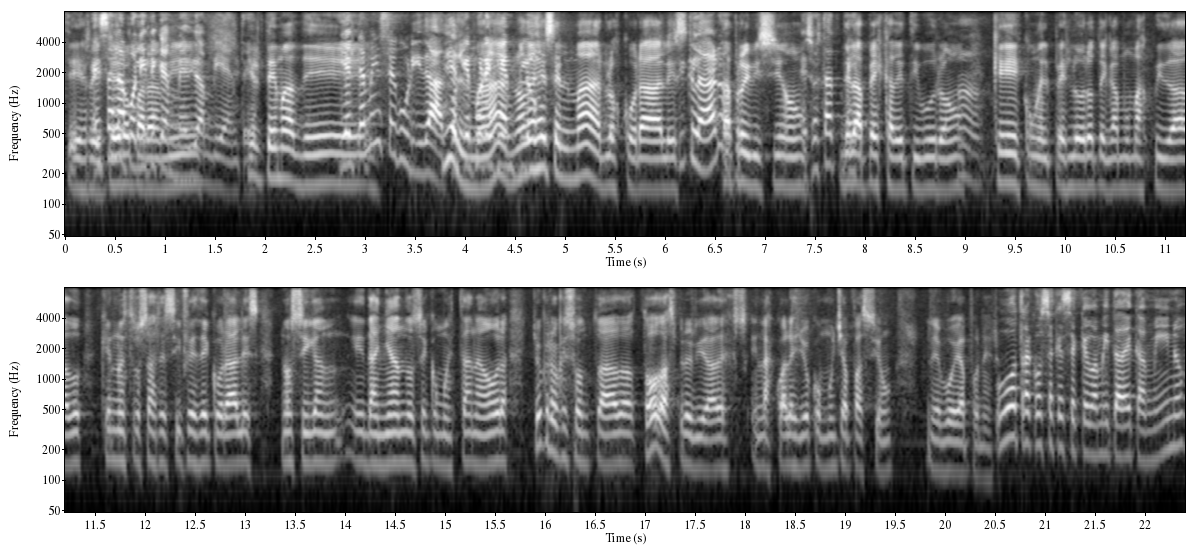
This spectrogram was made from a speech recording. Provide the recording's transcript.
esa es la política en medio ambiente. Y el tema de... Y el tema de inseguridad. Y el mar, por ejemplo, no dejes el mar, los corales, la prohibición de la pesca de tiburón, ah. que con el pez loro tengamos más cuidado, que nuestros arrecifes de corales no sigan eh, dañándose como están ahora. Yo creo que son todas prioridades en las cuales yo con mucha pasión le voy a poner. Hubo otra cosa que se quedó a mitad de camino.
